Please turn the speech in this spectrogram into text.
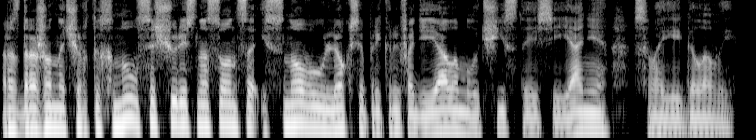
раздраженно чертыхнулся, щурясь на солнце, и снова улегся, прикрыв одеялом лучистое сияние своей головы.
